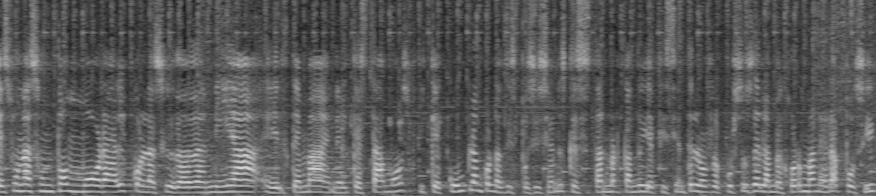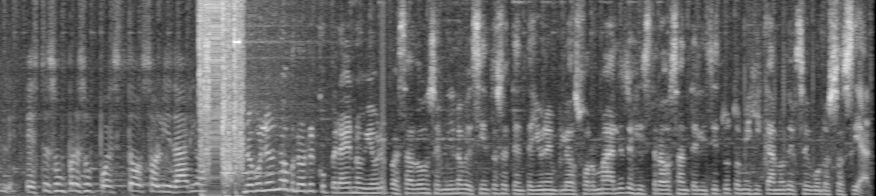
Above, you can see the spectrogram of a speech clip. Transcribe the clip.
Es un asunto moral con la ciudadanía, el tema en el que estamos y que cumple con las disposiciones que se están marcando y eficienten los recursos de la mejor manera posible. Este es un presupuesto solidario. Nuevo León logró recuperar en noviembre pasado 11.971 empleos formales registrados ante el Instituto Mexicano del Seguro Social.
